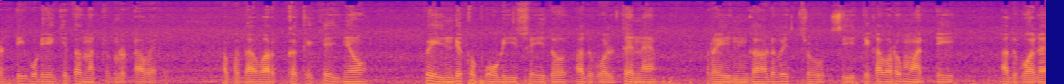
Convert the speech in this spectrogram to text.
അടിപൊളിയാക്കി തന്നിട്ടുണ്ട് കേട്ടോ അവർ അപ്പോൾ ഇതാ വർക്കൊക്കെ കഴിഞ്ഞു. പെയിന്റൊക്കെ പോളീഷ് ചെയ്തു. അതുപോലെ തന്നെ റെയിൻ ഗാർഡ് വെച്ചു. സീറ്റ് കവർ മാറ്റി. അതുപോലെ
